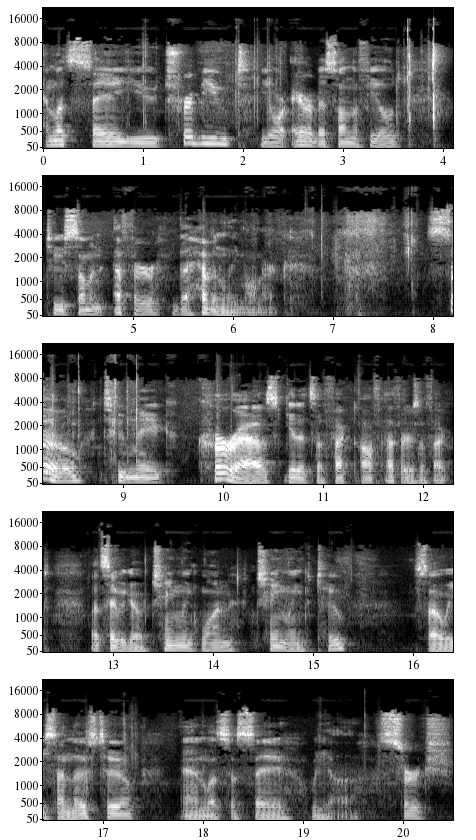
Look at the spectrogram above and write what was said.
and let's say you tribute your Erebus on the field to summon Ehther, the Heavenly Monarch. So, to make Kuraz get its effect off Ehther's effect, let's say we go Chainlink 1, Chainlink 2, so we send those two, and let's just say we uh, search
